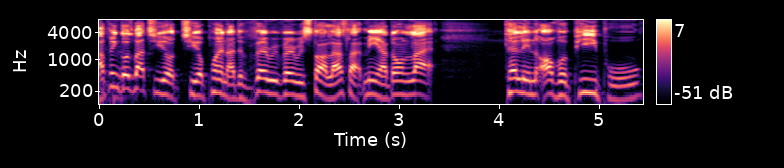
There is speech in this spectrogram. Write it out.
I think it goes back to your to your point at the very very start. That's like me. I don't like telling other people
